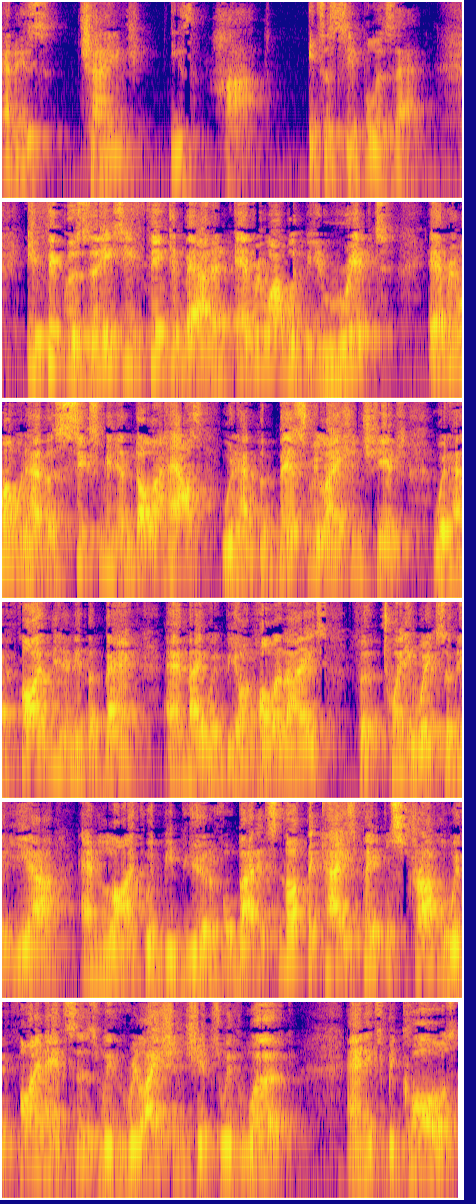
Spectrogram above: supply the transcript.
and is change is hard. It's as simple as that. If it was easy, think about it. Everyone would be ripped. Everyone would have a six million dollar house, would have the best relationships, would have five million in the bank, and they would be on holidays for 20 weeks of the year and life would be beautiful. But it's not the case. People struggle with finances, with relationships, with work. And it's because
